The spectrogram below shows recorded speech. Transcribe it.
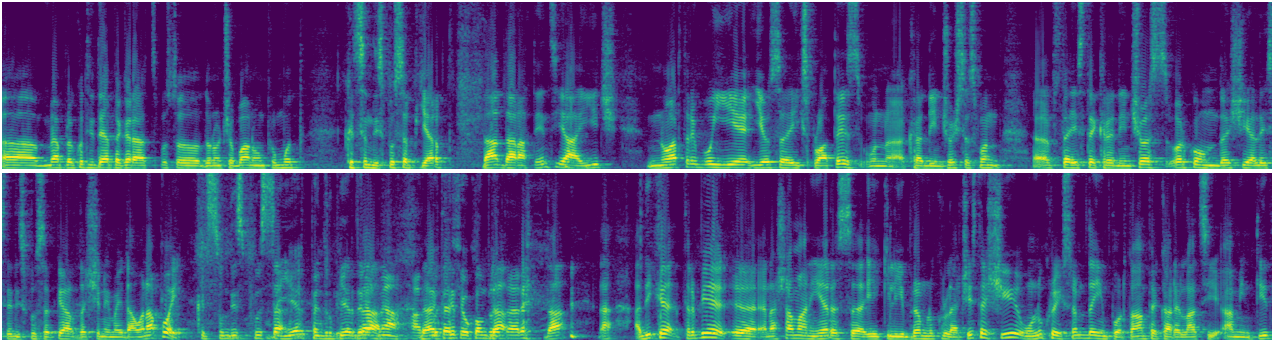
Uh, mi-a plăcut ideea pe care ați spus-o, domnul Ciobanu, împrumut cât sunt dispus să pierd, da? dar atenție aici, nu ar trebui eu să exploatez un uh, credincios și să spun ăsta este credincios, oricum dă și el este dispus să piardă și nu-i mai dau înapoi. Cât sunt dispus da. să iert pentru pierderea da. mea, ar da, putea cât, fi o completare. Da, da, da. Adică trebuie uh, în așa manieră să echilibrăm lucrurile acestea și un lucru extrem de important pe care l-ați amintit,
